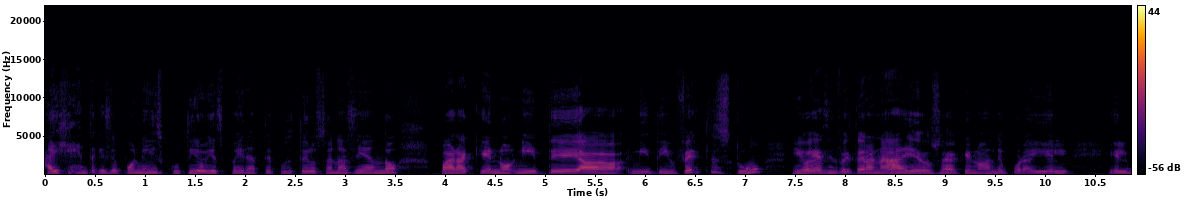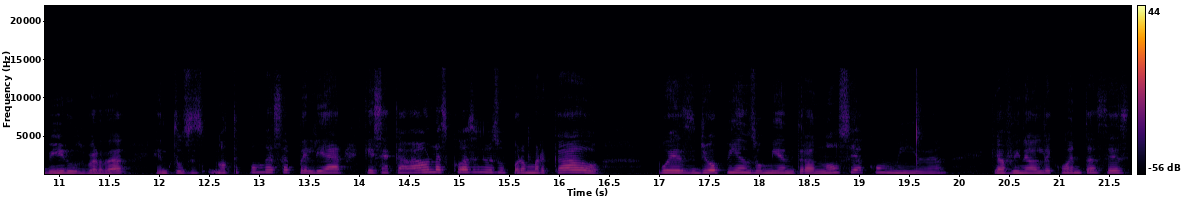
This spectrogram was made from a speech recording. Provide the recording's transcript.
hay gente que se pone a discutir, oye, espérate, pues te lo están haciendo para que no ni te uh, ni te infectes tú, ni vayas a infectar a nadie, o sea, que no ande por ahí el, el virus, ¿verdad? Entonces, no te pongas a pelear, que se acabaron las cosas en el supermercado. Pues yo pienso, mientras no sea comida, que a final de cuentas es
